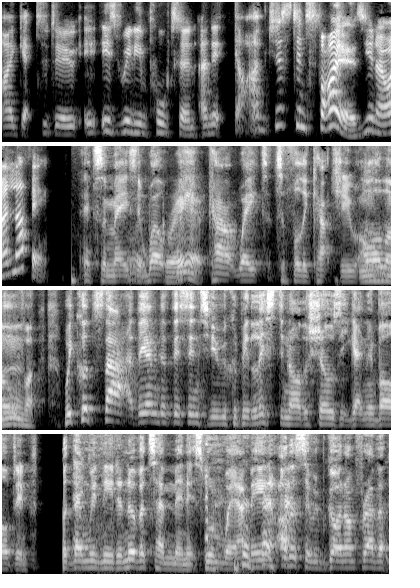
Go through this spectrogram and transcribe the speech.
I get to do i- is really important, and it, I'm just inspired. You know, I love it. It's amazing. Oh, well, that's we great. can't wait to fully catch you all Mhm. over. We could start at the end of this interview, we could be listing all the shows that you're getting involved in, but then we'd need another 10 minutes, wouldn't we? I mean, honestly, we'd be going on forever.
